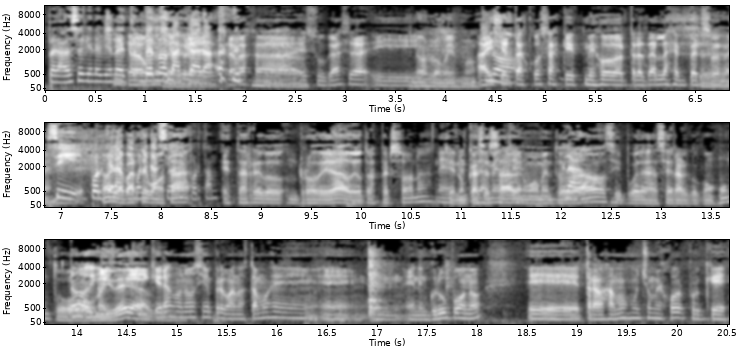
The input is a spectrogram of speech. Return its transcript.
pero a veces viene bien Sí, uno vernos la cara. Trabaja Claro. en su casa y No es lo mismo. hay No. ciertas cosas que es mejor tratarlas en persona. Sí, porque No, la aparte comunicación es estás, importante. estás rodeado de otras personas que nunca se sabe en un momento Claro. dado si puedes hacer algo conjunto No, o una y, idea. y quieras o no, siempre cuando estamos en, en, en- en el grupo, ¿no? Eh, trabajamos mucho mejor porque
